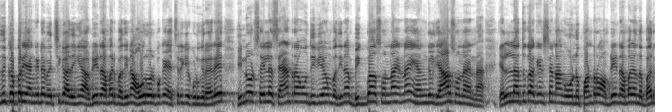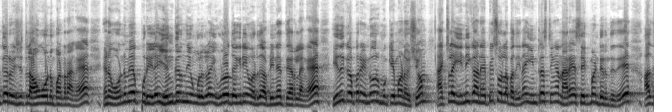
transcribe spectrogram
இதுக்கப்புறம் என்கிட்ட வச்சுக்காதீங்க அப்படின்ற மாதிரி பாத்தீங்கன்னா அவர் ஒரு பக்கம் எச்சரிக்கை கொடுக்குறாரு. இன்னொரு சைடுல சாண்ட்ராவும் திவ்யாவும் பாத்தீங்கன்னா பிக் பாஸ் சொன்னா என்ன எங்களுக்கு யார் சொன்னா என்ன? எல்லாத்துக்கும் அகேன்ஸ்டா நாங்க ஒண்ணு பண்றோம் அப்படின்ற மாதிரி அந்த பர்கர் விஷயத்துல அவங்க ஒண்ணு பண்றாங்க. எனக்கு ஒண்ணுமே புரியல. எங்க இருந்து இவங்களுக்கு இவ்வளவு தைரியம் வருது அப்படின்னே தெரியலங்க. இதுக்கப்புறம் இன்னொரு முக்கியமான விஷயம். ஆக்சுவலாக இன்னைக்கான எபிசோட்ல பார்த்தீங்கன்னா இன்ட்ரெஸ்டிங்காக நிறைய செக்மெண்ட் இருந்தது. அது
